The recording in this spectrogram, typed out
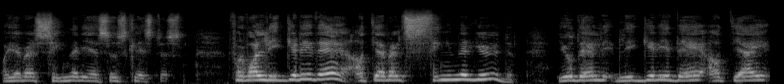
og jeg velsigner Jesus Kristus. For hva ligger det i det? At jeg velsigner Gud? Jo, det ligger i det at jeg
